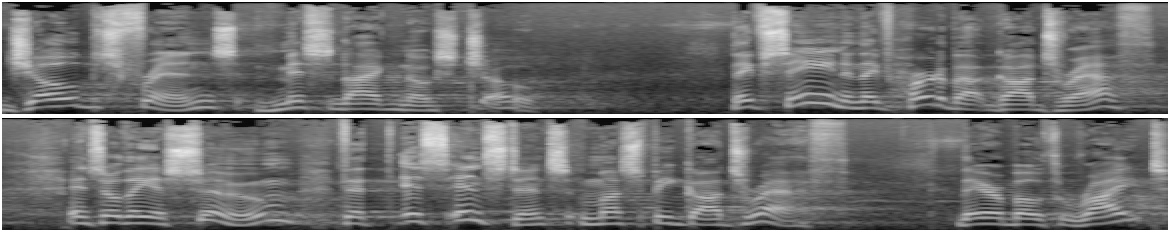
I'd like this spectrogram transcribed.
Job's friends misdiagnosed Job. They've seen and they've heard about God's wrath, and so they assume that this instance must be God's wrath. They are both right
